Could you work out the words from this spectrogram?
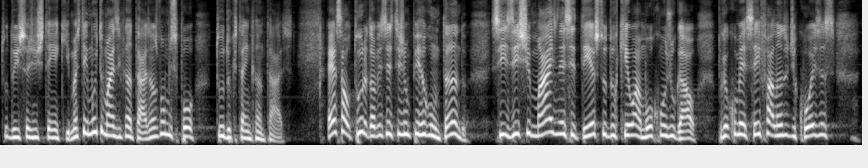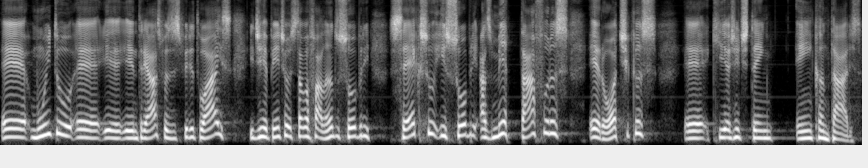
Tudo isso a gente tem aqui. Mas tem muito mais em Cantares. Nós vamos expor tudo que está em Cantares. A essa altura, talvez vocês estejam perguntando se existe mais nesse texto do que o amor conjugal. Porque eu comecei falando de coisas é, muito, é, entre aspas, espirituais, e de repente eu estava falando sobre sexo e sobre as metáforas eróticas é, que a gente tem em Cantares.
